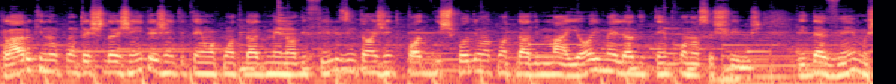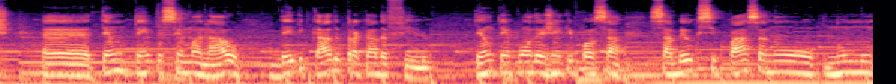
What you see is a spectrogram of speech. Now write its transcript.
Claro que no contexto da gente, a gente tem uma quantidade menor de filhos, então a gente pode dispor de uma quantidade maior e melhor de tempo com nossos filhos. E devemos é, ter um tempo semanal dedicado para cada filho. Ter um tempo onde a gente possa saber o que se passa no, no,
